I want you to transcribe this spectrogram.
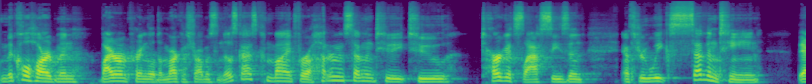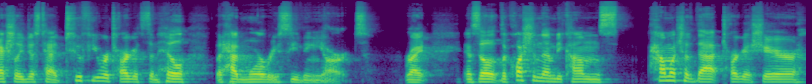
Mecole Hardman, Byron Pringle, Demarcus Robinson, those guys combined for 172 targets last season. And through week 17, they actually just had two fewer targets than Hill, but had more receiving yards, right? And so the question then becomes how much of that target share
